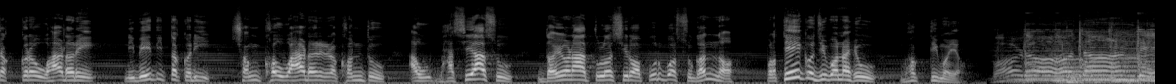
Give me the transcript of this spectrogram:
ଚକ୍ର ଉହାଡ଼ରେ ନିବେଦିତ କରି ଶଙ୍ଖ ଉହାଡ଼ରେ ରଖନ୍ତୁ ଆଉ ଭାସି ଆସୁ ଦୟଣା ତୁଳସୀର ଅପୂର୍ବ ସୁଗନ୍ଧ ପ୍ରତ୍ୟେକ ଜୀବନ ହେଉ ଭକ୍ତିମୟ। ବଡ଼ ଦାଣ୍ଡେ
